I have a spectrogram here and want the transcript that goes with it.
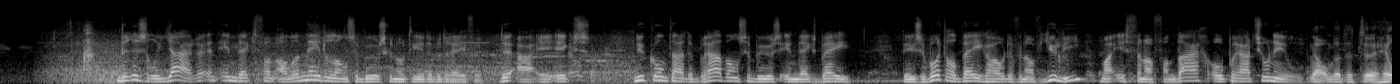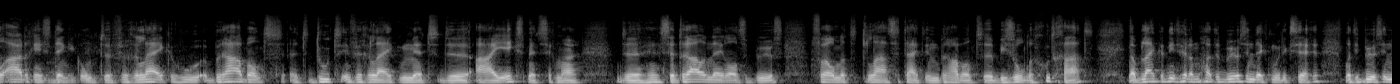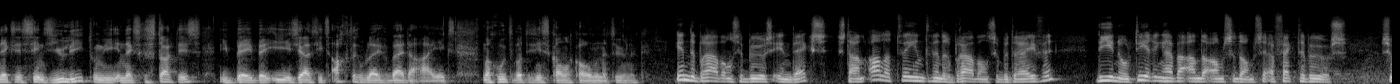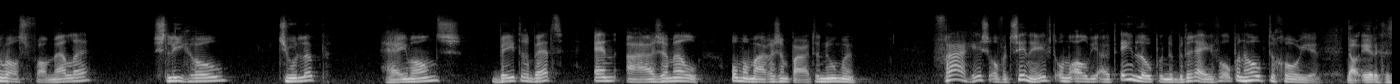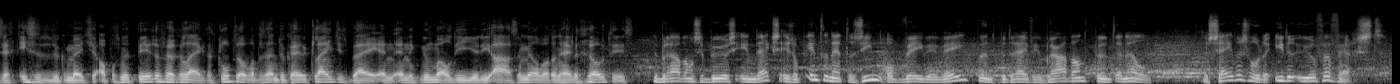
Er is al jaren een index van alle Nederlandse beursgenoteerde bedrijven, de AEX. Nu komt daar de Brabantse beursindex bij. Deze wordt al bijgehouden vanaf juli, maar is vanaf vandaag operationeel. Nou, omdat het uh, heel aardig is, denk ik, om te vergelijken hoe Brabant het doet in vergelijking met de AIX, met zeg maar de centrale Nederlandse beurs. Vooral omdat het de laatste tijd in Brabant uh, bijzonder goed gaat. Nou blijkt het niet helemaal uit de beursindex, moet ik zeggen. Want die beursindex is sinds juli, toen die index gestart is, die BBI is juist iets achtergebleven bij de AIX. Maar goed, wat is kan nog komen natuurlijk. In de Brabantse beursindex staan alle 22 Brabantse bedrijven die een notering hebben aan de Amsterdamse effectenbeurs. Zoals Van Melle, Sligro, Tulip, Heijmans, Beterbed en ASML, om er maar eens een paar te noemen. Vraag is of het zin heeft om al die uiteenlopende bedrijven op een hoop te gooien. Nou, eerlijk gezegd is het natuurlijk een beetje appels met peren vergelijken. Dat klopt wel, want er zijn natuurlijk hele kleintjes bij. En, en ik noem al die, die ASML, wat een hele grote is. De Brabantse beursindex is op internet te zien op www.bedrijvigbrabant.nl. De cijfers worden ieder uur ververst.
